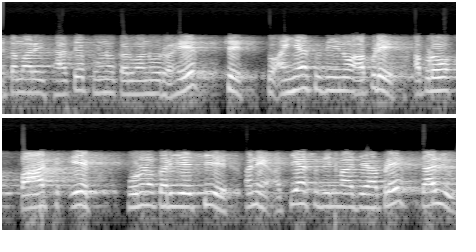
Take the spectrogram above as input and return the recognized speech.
એ તમારી જાતે પૂર્ણ કરવાનો રહે છે. તો અહીંયા સુધીનો આપણે આપણો પાઠ એક પૂર્ણ કરીએ છીએ અને અત્યાર સુધીમાં જે આપણે ચાલ્યું,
